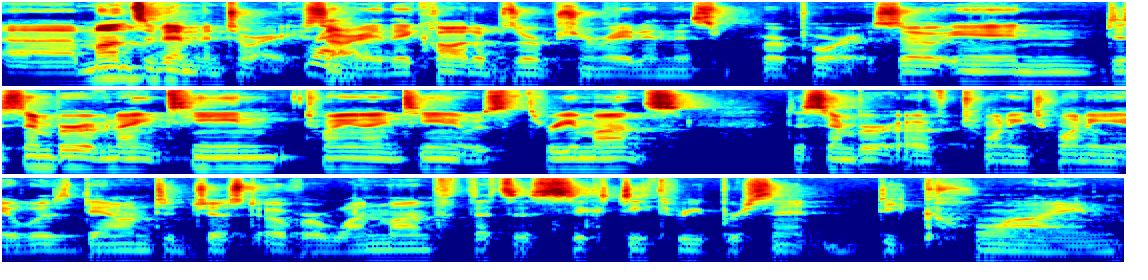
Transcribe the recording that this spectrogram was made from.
uh, months of inventory. Sorry, they call it absorption rate in this report. So in December of 19, 2019, it was three months. December of 2020, it was down to just over one month. That's a 63% decline.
